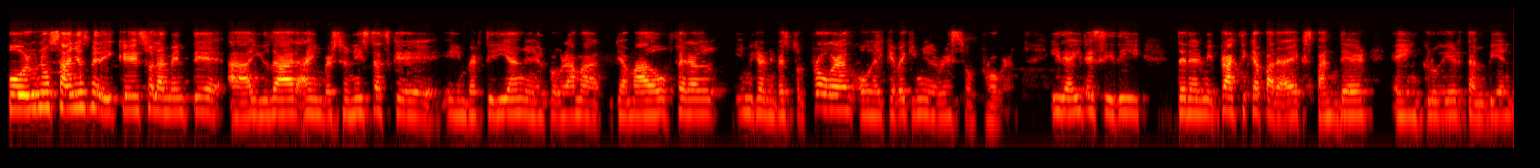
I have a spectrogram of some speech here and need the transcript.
por unos años me dediqué solamente a ayudar a inversionistas que invertirían en el programa llamado Federal Immigrant Investor Program o en el Quebec Immigrant Investor Program. Y de ahí decidí tener mi práctica para expandir e incluir también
